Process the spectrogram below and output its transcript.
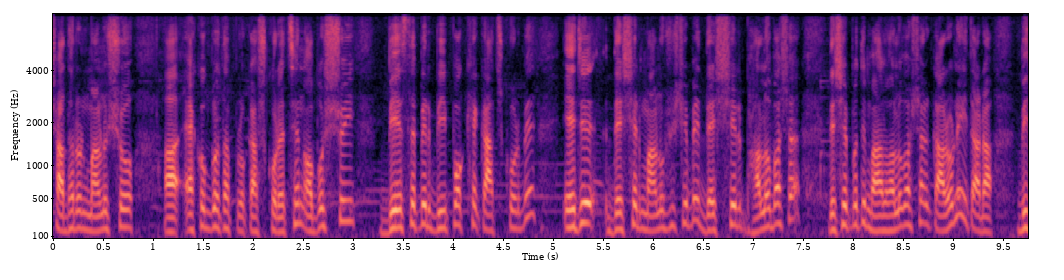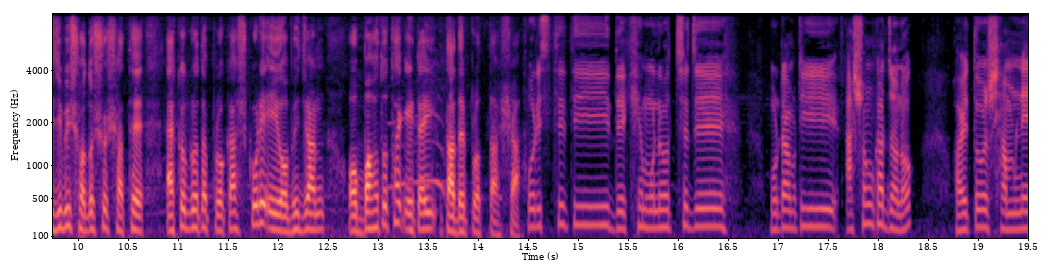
সাধারণ মানুষও একগ্রতা প্রকাশ করেছেন। অবশ্যই বিএসএফের বিপক্ষে কাজ করবে। এই যে দেশের মানুষ হিসেবে, দেশের ভালোবাসা, দেশের প্রতি ভালো- ভালোবাসার কারণেই তারা বিজেপি সদস্যর সাথে একগ্রতা প্রকাশ করে এই অভিযান অব্যাহত থাকে, এটাই তাদের প্রত্যাশা। পরিস্থিতি দেখে মনে হচ্ছে যে মোটামুটি আশঙ্কাজনক। হয়তো সামনে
